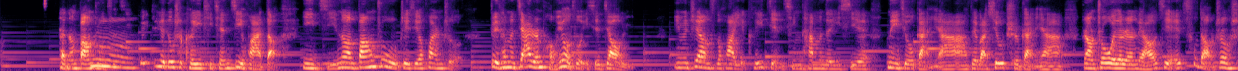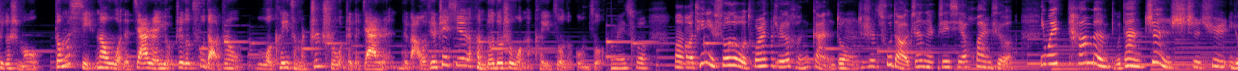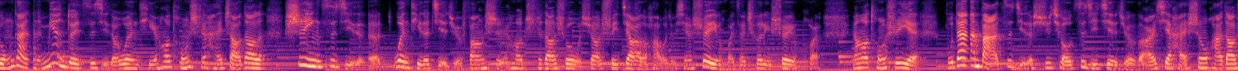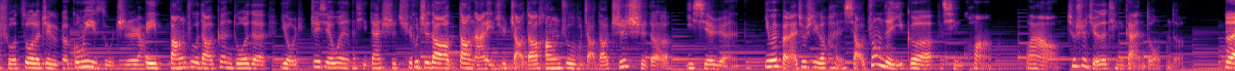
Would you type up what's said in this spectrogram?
才能帮助自己？所以这些都是可以提前计划的，以及呢，帮助这些患者对他们家人朋友做一些教育。因为这样子的话，也可以减轻他们的一些内疚感呀，对吧？羞耻感呀，让周围的人了解，哎，促导症是一个什么东西？那我的家人有这个促导症，我可以怎么支持我这个家人，对吧？我觉得这些很多都是我们可以做的工作。没错，哦，听你说的，我突然觉得很感动。就是促导症的这些患者，因为他们不但正视去勇敢的面对自己的问题，然后同时还找到了适应自己的问题的解决方式，然后知道说我。需要睡觉的话，我就先睡一会儿，在车里睡一会儿，然后同时也不但把自己的需求自己解决了，而且还升华到说做了这个公益组织，然后可以帮助到更多的有这些问题，但是却不知道到哪里去找到帮助、找到支持的一些人，因为本来就是一个很小众的一个情况，哇哦，就是觉得挺感动的。对，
